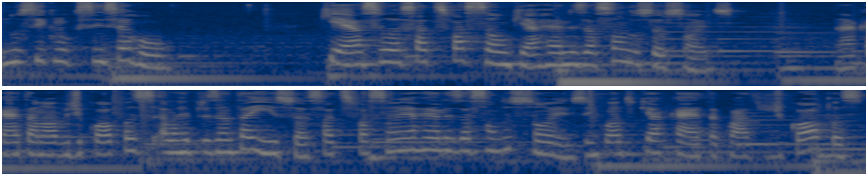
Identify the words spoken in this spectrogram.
no ciclo que se encerrou que é a sua satisfação, que é a realização dos seus sonhos. A carta 9 de copas, ela representa isso, a satisfação e a realização dos sonhos, enquanto que a carta 4 de copas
